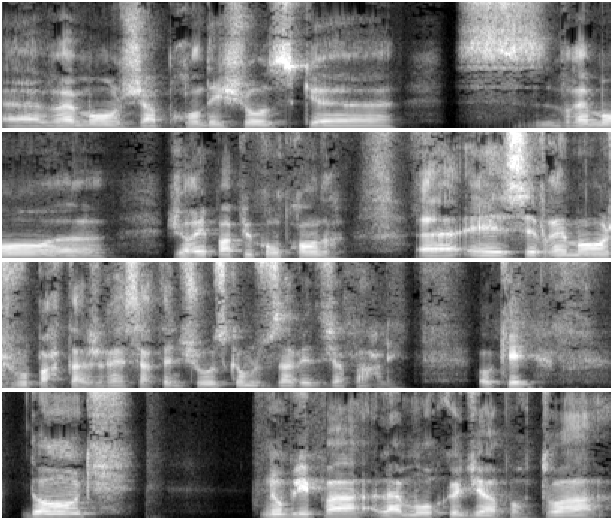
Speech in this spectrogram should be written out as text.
Euh, vraiment, j'apprends des choses que vraiment euh, j'aurais pas pu comprendre. Euh, et c'est vraiment, je vous partagerai certaines choses comme je vous avais déjà parlé. Ok? Donc, n'oublie pas l'amour que Dieu a pour toi.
